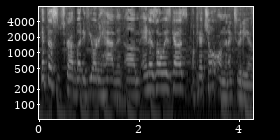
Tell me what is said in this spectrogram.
hit that subscribe button if you already haven't. Um, and as always guys, I'll catch y'all on the next video.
